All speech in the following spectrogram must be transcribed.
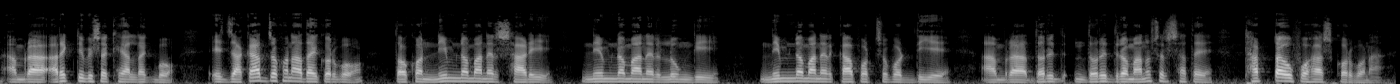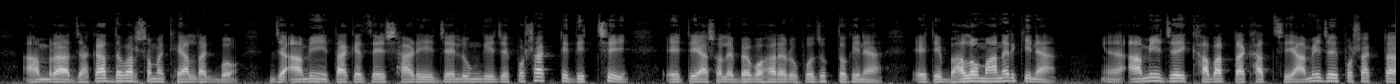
আমরা আরেকটি বিষয় খেয়াল রাখব, এই জাকাত যখন আদায় করব, তখন নিম্নমানের শাড়ি, নিম্নমানের লুঙ্গি নিম্নমানের কাপড় চোপড় দিয়ে আমরা দরিদ্র মানুষের সাথে ঠাট্টা উপহাস করব না। আমরা জাকাত দেওয়ার সময় খেয়াল রাখব যে আমি তাকে যে শাড়ি, যে লুঙ্গি, যে পোশাকটি দিচ্ছি, এটি আসলে ব্যবহারের উপযুক্ত কিনা, এটি ভালো মানের কিনা আমি যে খাবারটা খাচ্ছি, আমি যে পোশাকটা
